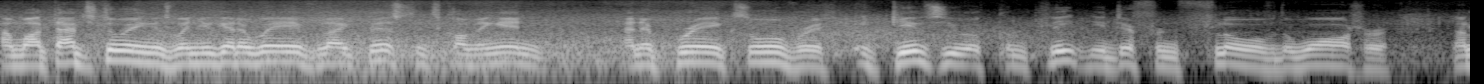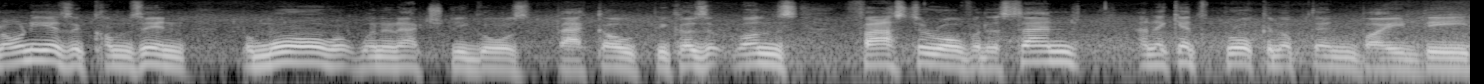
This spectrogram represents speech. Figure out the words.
And what that's doing is when you get a wave like this that's coming in and it breaks over it, it gives you a completely different flow of the water, not only as it comes in, but moreover when it actually goes back out, because it runs faster over the sand and it gets broken up then by the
